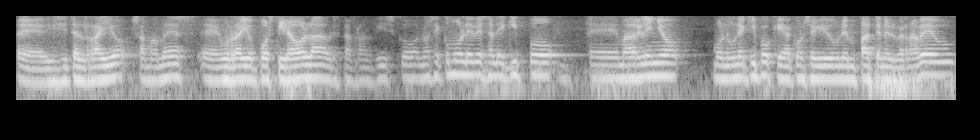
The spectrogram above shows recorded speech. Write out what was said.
Eh, visita el Rayo, San Mamés, eh, un Rayo post-Iraola, ahora está Francisco. No sé cómo le ves al equipo eh, madrileño, bueno, un equipo que ha conseguido un empate en el Bernabéu,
